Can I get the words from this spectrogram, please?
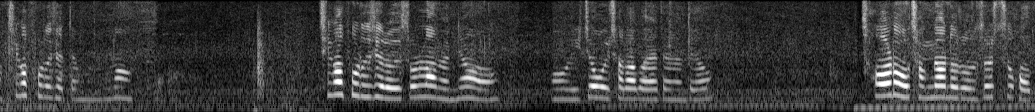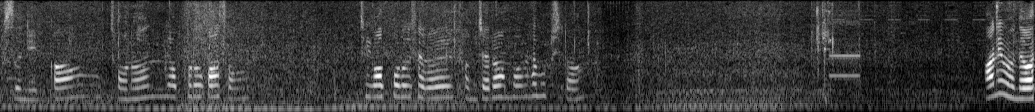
아, 티거 포르쉐 때문이구나. 티가 포르쉐를 쏠라면요. 어, 이쪽을 찾아봐야 되는데요. 서로 정면으로는 쏠 수가 없으니까 저는 옆으로 가서 티가 포르쉐를 견제를 한번 해봅시다. 아니면 내가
